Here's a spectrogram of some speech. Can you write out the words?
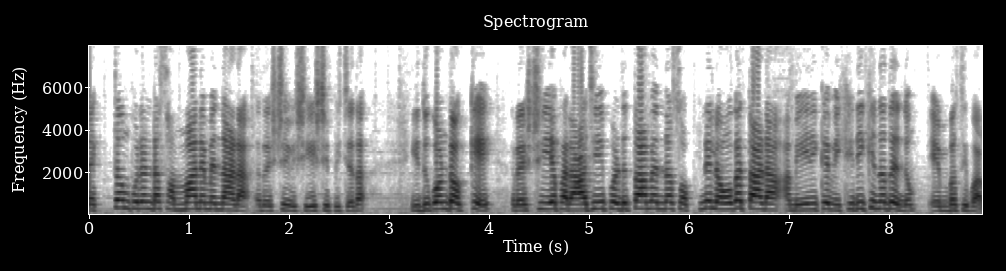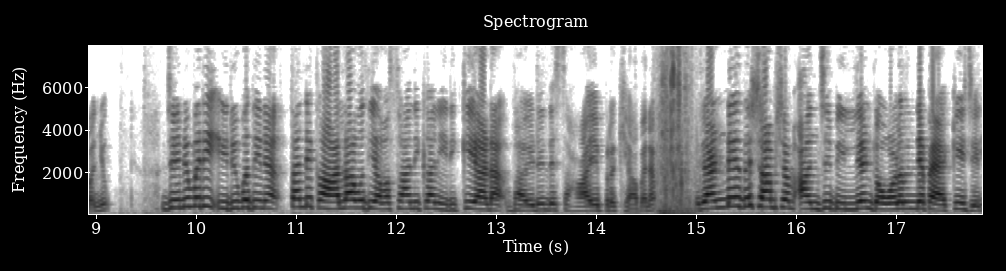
രക്തം പുരണ്ട സമ്മാനമെന്നാണ് റഷ്യ വിശേഷിപ്പിച്ചത്. ഇതുകൊണ്ടൊക്കെ റഷ്യയെ പരാജയപ്പെടുത്താമെന്ന സ്വപ്ന ലോകത്താണ് അമേരിക്ക വിഹരിക്കുന്നതെന്നും എംബസി പറഞ്ഞു. ജനുവരി ഇരുപതിന് തന്റെ കാലാവധി അവസാനിക്കാനിരിക്കെയാണ് ബൈഡന്റെ സഹായ പ്രഖ്യാപനം രണ്ടേ ദശാംശം അഞ്ച് ബില്യൺ ഡോളറിന്റെ പാക്കേജിൽ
